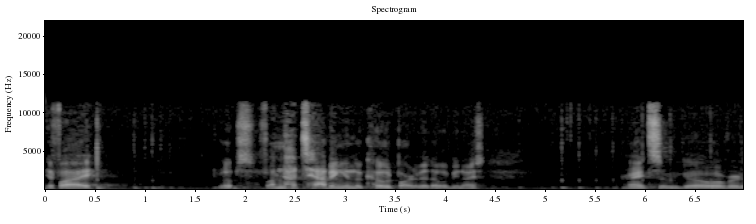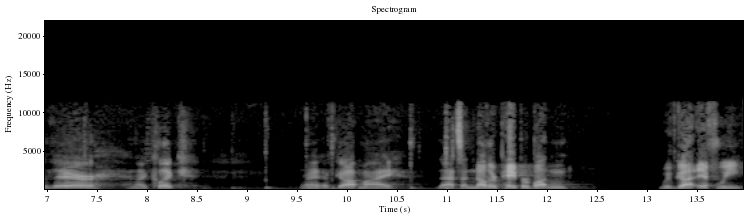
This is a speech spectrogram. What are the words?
if I, oops, if I'm not tabbing in the code part of it, that would be nice. All right, so we go over to there, and I click. Right, I've got my, that's another paper button We've got, if we,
